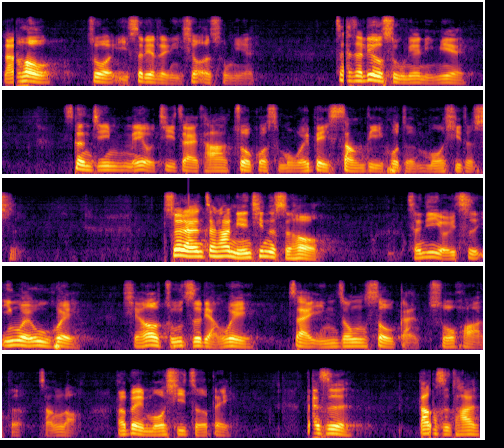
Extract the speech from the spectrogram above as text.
然后做以色列的领袖二十五年。在这六十五年里面，圣经没有记载他做过什么违背上帝或者摩西的事。虽然在他年轻的时候，曾经有一次因为误会，想要阻止两位在营中受感说话的长老，而被摩西责备，但是当时他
